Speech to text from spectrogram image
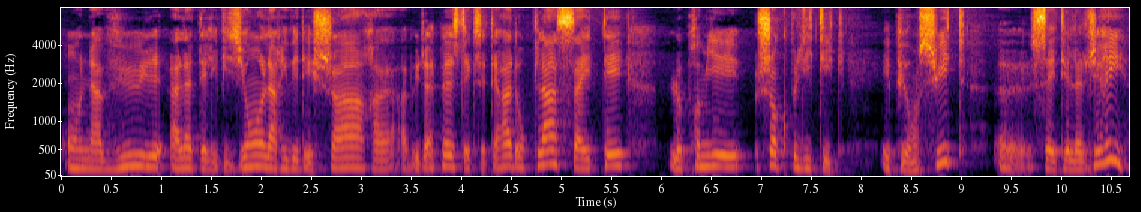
on a vu à la télévision l'arrivée des chars à Budapest, etc. Donc là, ça a été le premier choc politique. Et puis ensuite, euh, ça a été l'Algérie.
